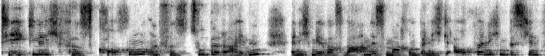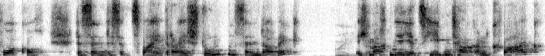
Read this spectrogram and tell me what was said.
täglich fürs Kochen und fürs Zubereiten, wenn ich mir was Warmes mache und wenn ich, auch wenn ich ein bisschen vorkoche, das sind, das sind zwei, drei Stunden sind da weg. Ich mache mir jetzt jeden Tag einen Quark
